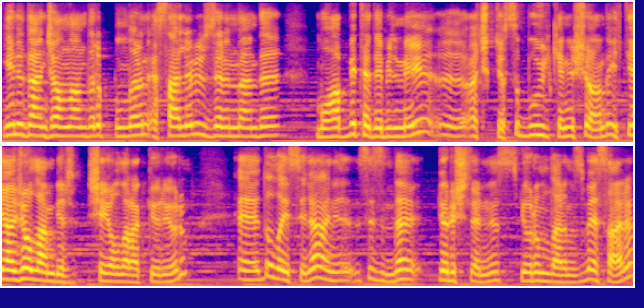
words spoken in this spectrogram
yeniden canlandırıp bunların eserleri üzerinden de muhabbet edebilmeyi e, açıkçası bu ülkenin şu anda ihtiyacı olan bir şey olarak görüyorum. E, Dolayısıyla hani sizin de görüşleriniz, yorumlarınız vesaire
